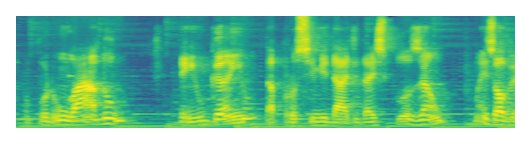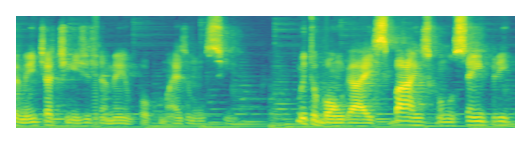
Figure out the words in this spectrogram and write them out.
Então, por um lado, tem o ganho da proximidade da explosão, mas obviamente atinge também um pouco mais o mocinho. Muito bom, guys. Barros, como sempre.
